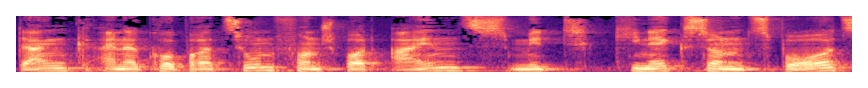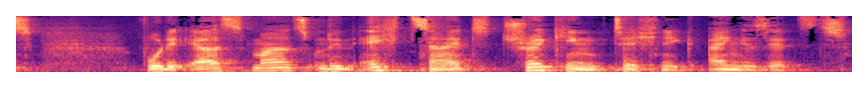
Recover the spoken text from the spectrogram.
Dank einer Kooperation von Sport 1 mit Kinexon Sports wurde erstmals und in Echtzeit Tracking-Technik eingesetzt.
